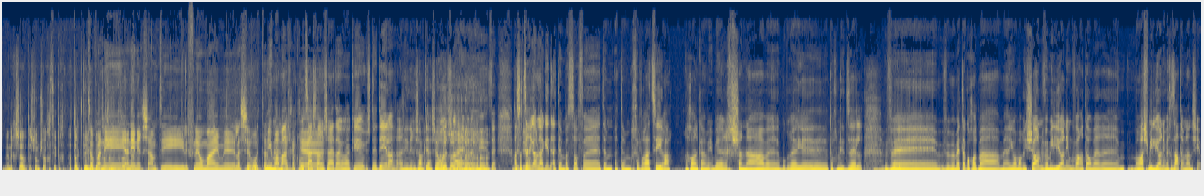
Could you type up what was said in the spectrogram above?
זה נחשב תשלום שהוא יחסית אטרקטיבי. טוב, אני, אני נרשמתי לפני יומיים אה, לשירות הזה. אני ממש, בקבוצה שלנו שהייתה רווקים, שתדעי לך, אני נרשמתי לשירות שלהם, אני זה. אז צריך גם להגיד, אתם בסוף, אתם, אתם חברה צעירה. נכון? בערך שנה, בוגרי uh, תוכנית זל, mm-hmm. ו, ובאמת לקוחות מה, מהיום הראשון, ומיליונים כבר, אתה אומר, uh, ממש מיליונים החזרתם לאנשים?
